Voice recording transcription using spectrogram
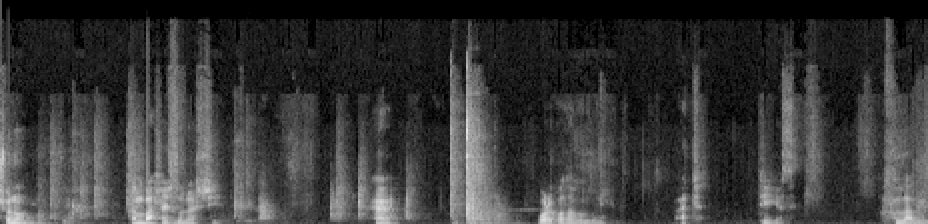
শোনো আমি বাসায় চলে আসছি। হ্যাঁ। পরে কথা বলব নি। আচ্ছা ঠিক আছে। লাভ ইউ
